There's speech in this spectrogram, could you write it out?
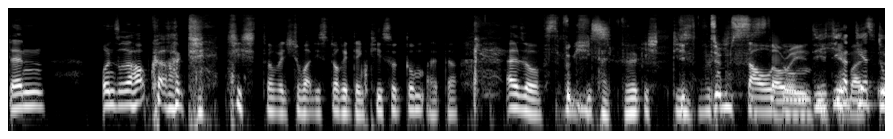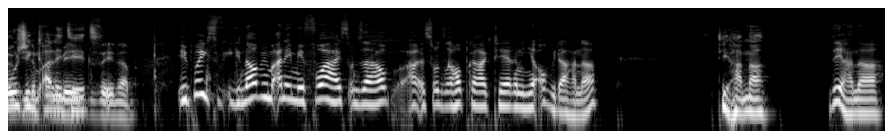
Denn unsere Hauptcharakter, die Story, wenn ich mal an die Story denke, die ist so dumm, Alter. Also, Das ist wirklich die ist halt wirklich, die, die ist wirklich. Story, die, Die- ich die hat- die hat Dojin-Qualität. Übrigens, genau wie im Anime vorher heißt, unser Haupt, ist unsere Hauptcharakterin hier auch wieder Hannah. Die Hanna. Die Hannah.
